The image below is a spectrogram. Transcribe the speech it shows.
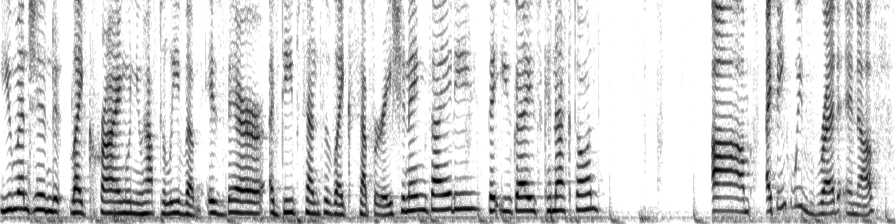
You mentioned like crying when you have to leave them. Is there a deep sense of like separation anxiety that you guys connect on? Um, I think we've read enough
